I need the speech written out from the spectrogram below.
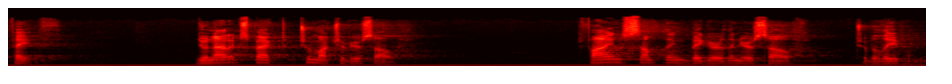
faith. Do not expect too much of yourself. Find something bigger than yourself to believe in.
